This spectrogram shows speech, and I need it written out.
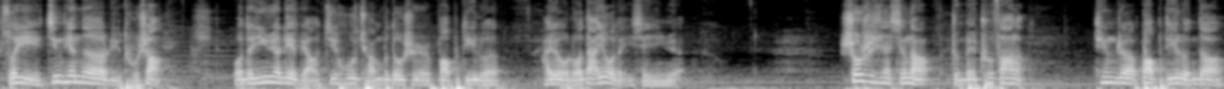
所以今天的旅途上，我的音乐列表几乎全部都是鲍勃·迪伦，还有罗大佑的一些音乐。收拾一下行囊，准备出发了。听着鲍勃·迪伦的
